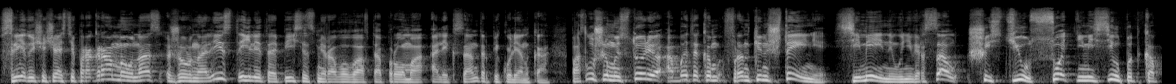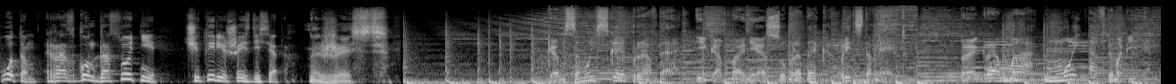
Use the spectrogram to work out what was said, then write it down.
В следующей части программы у нас журналист и летописец мирового автопрома Александр Пикуленко. Послушаем историю об этом Франкенштейне. Семейный универсал шестью сотнями сил под капотом, разгон до сотни 4,6. Жесть. Комсомольская правда и компания Супротек представляют. Программа «Мой автомобиль».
